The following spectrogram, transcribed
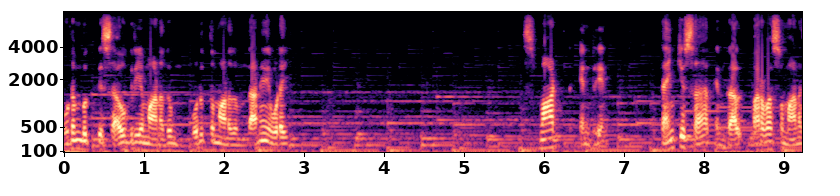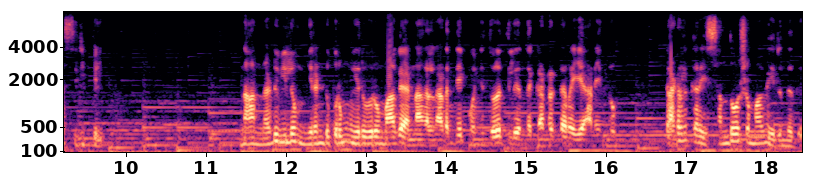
உடம்புக்கு சௌகரியமானதும் பொருத்தமானதும் தானே உடை. ஸ்மார்ட் என்றேன். தேங்க்யூ சார் என்றால் பரவசமான சிரிப்பில். நான் நடுவிலும் இரண்டு புறமும் இருவருமாக நாங்கள் நடந்தே கொஞ்ச தூரத்தில் இருந்த கடற்கரையை அடைந்தோம் கடற்கரை சந்தோஷமாக இருந்தது.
